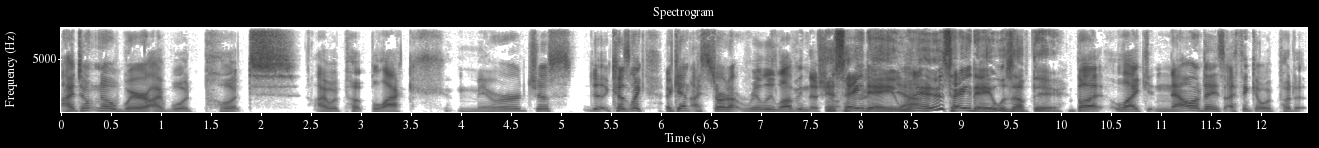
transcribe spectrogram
I don't know where I would put. I would put Black Mirror just because, like, again, I started out really loving this. Show. It's heyday. Yeah. When it's heyday, it was up there. But like nowadays, I think I would put it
